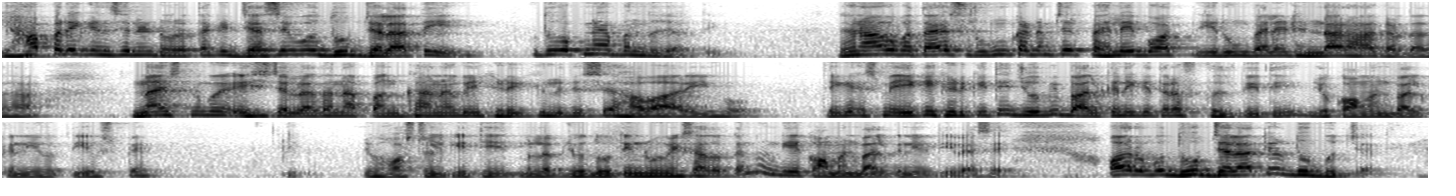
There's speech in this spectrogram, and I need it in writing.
यहाँ पर एक इंसिडेंट हो रहा था कि जैसे वो धूप जलाती, वो धूप अपने आप बंद हो जाती। जैसे ना आपको बताया इस रूम का टेम्परेचर पहले बहुत, ये रूम पहले ठंडा रहा करता था। ना इसमें कोई एसी चल रहा था, ना पंखा, ना कोई खिड़की खुली जिससे हवा आ रही हो। ठीक है, इसमें एक ही खिड़की थी, जो भी बालकनी की तरफ़ खुलती थी, जो कॉमन बालकनी होती है उस पर जो हॉस्टल की थी मतलब जो दो तीन रूम एक साथ होते हैं ना, उनकी कॉमन बालकनी होती है वैसे। और वो धूप जलाती और धूप बुझ जाती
